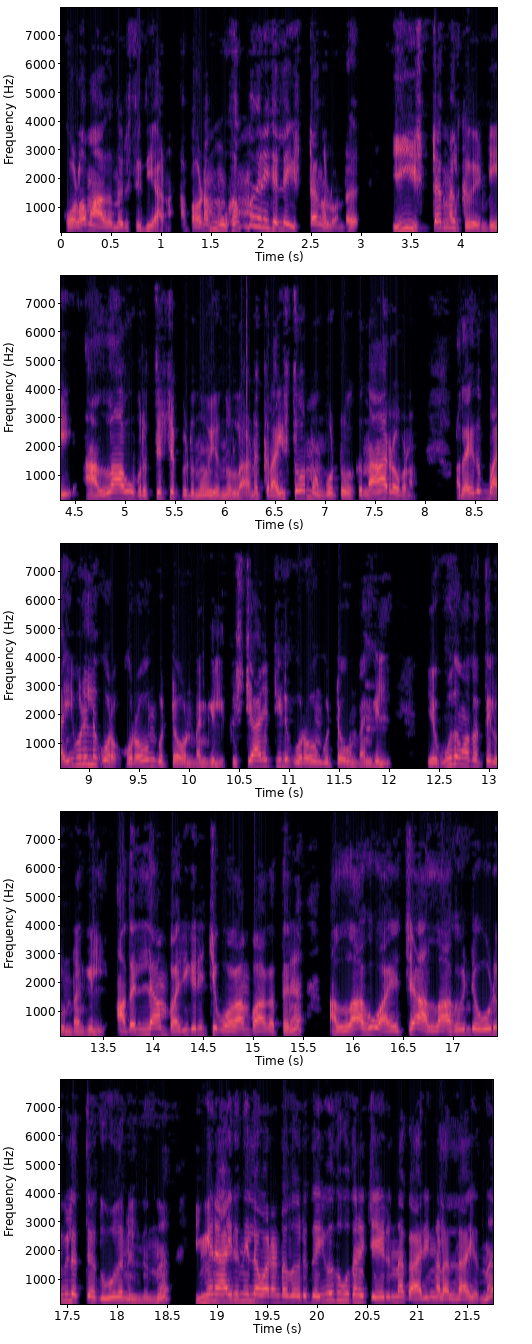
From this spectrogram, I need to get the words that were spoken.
കുളമാകുന്ന ഒരു സ്ഥിതിയാണ്. അപ്പൊ അവിടെ മുഹമ്മദിന് ചില ഇഷ്ടങ്ങളുണ്ട്. ഈ ഇഷ്ടങ്ങൾക്ക് വേണ്ടി അള്ളാഹു പ്രത്യക്ഷപ്പെടുന്നു എന്നുള്ളതാണ് ക്രൈസ്തവർ മുമ്പോട്ട് വെക്കുന്ന ആരോപണം. അതായത് ബൈബിളിൽ കുറവും കുറ്റവും ഉണ്ടെങ്കിൽ ക്രിസ്ത്യാനിറ്റിയിൽ കുറവും കുറ്റവും ഉണ്ടെങ്കിൽ യഹൂദമതത്തിൽ ഉണ്ടെങ്കിൽ അതെല്ലാം പരിഹരിച്ചു പോകാൻ പാകത്തിന് അള്ളാഹു അയച്ച അള്ളാഹുവിന്റെ ഒടുവിലത്തെ ദൂതനിൽ നിന്ന് ഇങ്ങനെ ആയിരുന്നില്ല വരേണ്ടത്. ഒരു ദൈവദൂതന് ചേരുന്ന കാര്യങ്ങളല്ല എന്ന്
